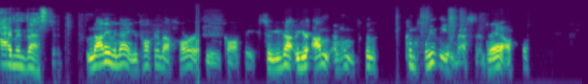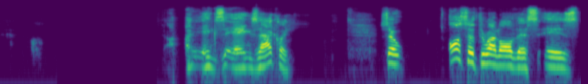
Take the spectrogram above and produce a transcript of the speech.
I'm invested. Not even that. You're talking about horror themed coffee. So you got you're I'm, I'm completely invested now. Exactly. So, also throughout all this is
